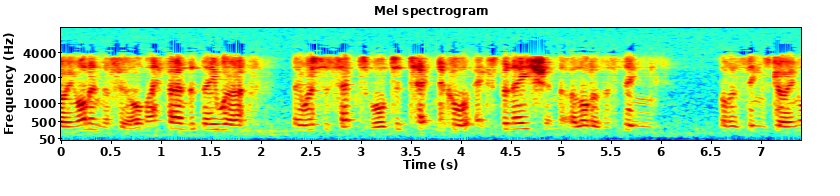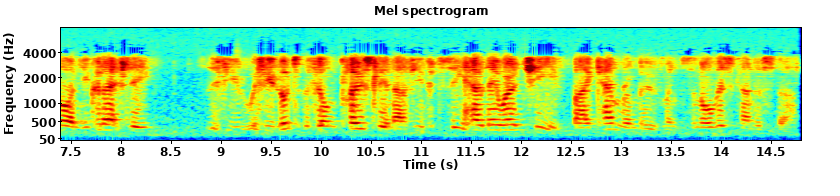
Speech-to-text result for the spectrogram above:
going on in the film, I found that they were they were susceptible to technical explanation. A lot of the thing, a lot of on, you could actually, if you if you looked at the film closely enough, you could see how they were achieved by camera movements and all this kind of stuff.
